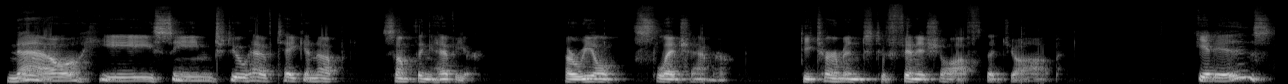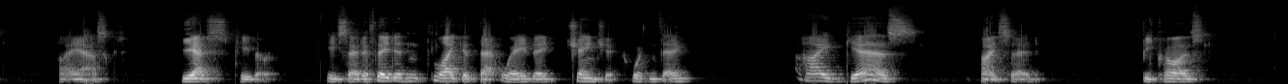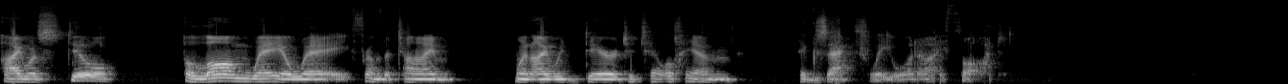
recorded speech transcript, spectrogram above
Now he seemed to have taken up something heavier, a real sledgehammer, determined to finish off the job. It is? I asked. Yes, Peter. He said if they didn't like it that way, they'd change it, wouldn't they? I guess, I said, because I was still a long way away from the time when I would dare to tell him exactly what I thought.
